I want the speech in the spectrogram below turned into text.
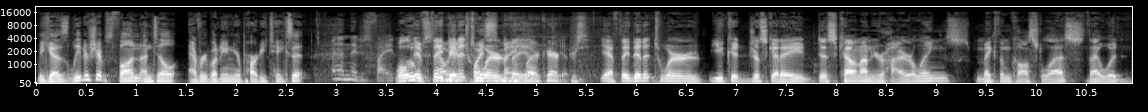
because leadership's fun until everybody in your party takes it. And then they just fight. well, Oops, if they did it to where many they, player characters. yeah, if they did it to where you could just get a discount on your hirelings, make them cost less, that would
